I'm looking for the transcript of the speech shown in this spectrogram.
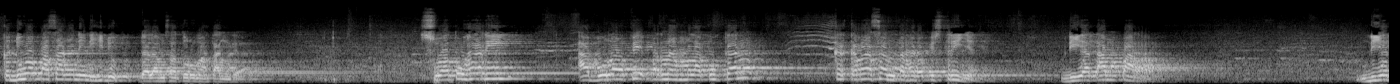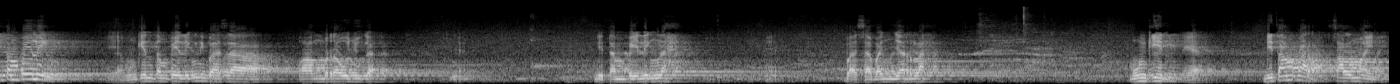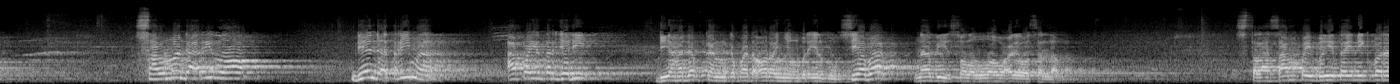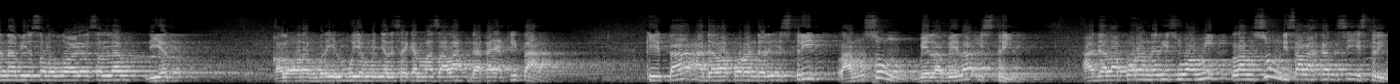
Kedua pasangan ini hidup dalam satu rumah tangga. Suatu hari Abu Rafi pernah melakukan kekerasan terhadap istrinya. Dia tampar. Dia tempeling. Ya, mungkin tempeling ini bahasa orang berau juga. Ya. Ditempeling lah. Ya. Bahasa Banjar lah. Mungkin ya. Ditampar Salma ini. Salma tidak ridho. Dia tidak terima. Apa yang terjadi? Dia hadapkan kepada orang yang berilmu. Siapa? Nabi sallallahu alaihi wasallam. Setelah sampai berita ini kepada Nabi sallallahu alaihi wasallam, lihat kalau orang berilmu yang menyelesaikan masalah tidak kayak kita. Kita ada laporan dari istri, langsung bela-bela istri. Ada laporan dari suami, langsung disalahkan si istri.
